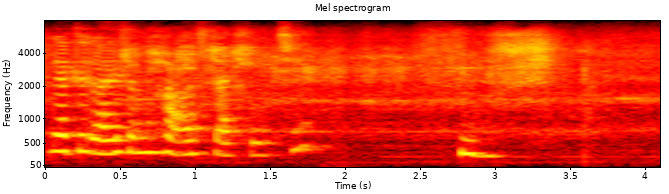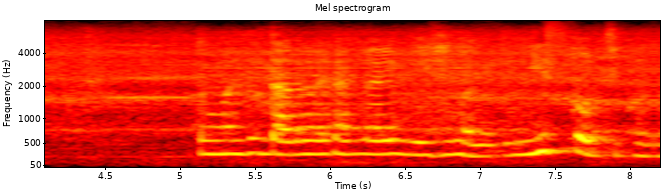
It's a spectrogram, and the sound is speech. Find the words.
ঠিক আছে গাইস আমি খাওয়া স্টার্ট করছি। তোমাদের দাদা ভাই থাকলে আমি বেশি ভালো তো মিস করছি খুব।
